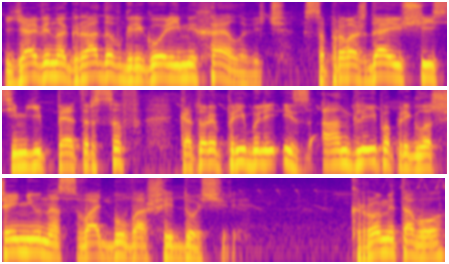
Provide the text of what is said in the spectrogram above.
Я Виноградов Григорий Михайлович, сопровождающий семьи Петерсов, которые прибыли из Англии по приглашению на свадьбу вашей дочери. Кроме того,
